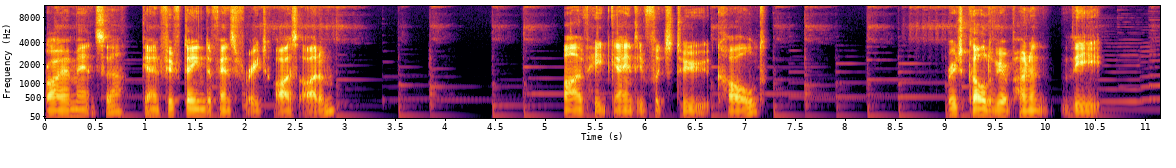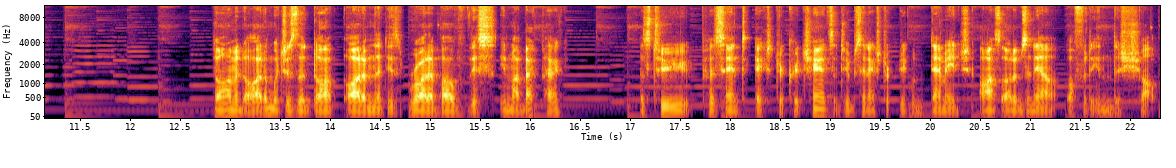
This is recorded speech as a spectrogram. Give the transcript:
Cryomancer. Gain 15 defense for each ice item. 5 heat gains inflicts 2 cold. For each cold of your opponent, the diamond item, which is the item that is right above this in my backpack, has 2% extra crit chance and 2% extra critical damage. Ice items are now offered in the shop.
